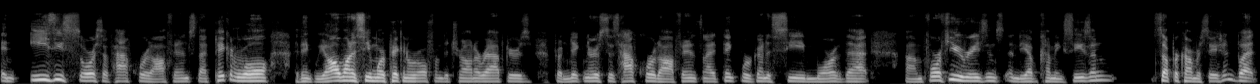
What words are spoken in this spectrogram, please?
an easy source of half court offense. That pick and roll, I think we all want to see more pick and roll from the Toronto Raptors, from Nick Nurse's half court offense. And I think we're going to see more of that um, for a few reasons in the upcoming season separate conversation, but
